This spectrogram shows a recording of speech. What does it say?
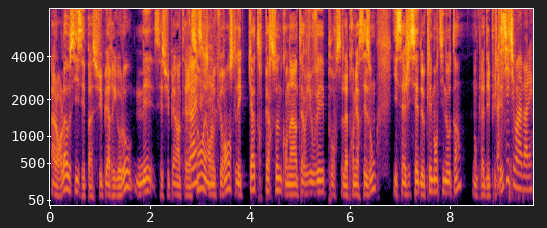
Alors là aussi, c'est pas super rigolo, mais c'est super intéressant. et en l'occurrence, les quatre personnes qu'on a interviewées pour la première saison, il s'agissait de Clémentine Autain, donc la Ah, députée, si, tu m'en as parlé.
